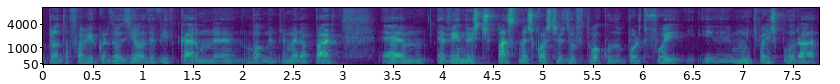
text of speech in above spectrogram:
pronto, ao Fábio Cardoso e ao David Carmo na, logo na primeira parte um, havendo este espaço nas costas do Futebol Clube do Porto foi eh, muito bem explorado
